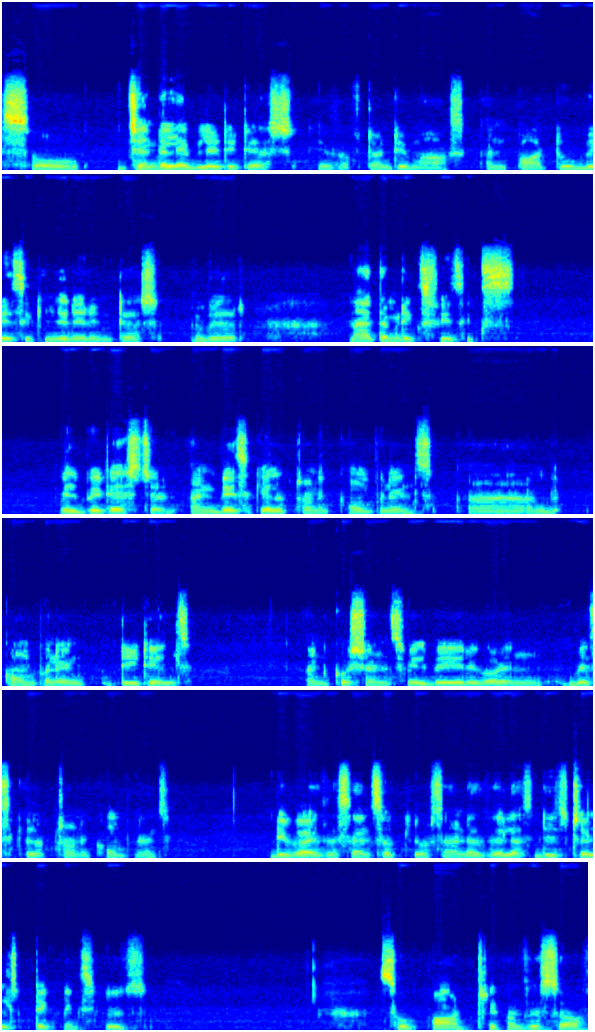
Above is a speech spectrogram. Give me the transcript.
so general ability test is of 20 marks and part 2 basic engineering test where mathematics physics will be tested and basic electronic components uh, component details and questions will be regarding basic electronic components devices and circuits and as well as digital techniques used. So part 3 consists of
